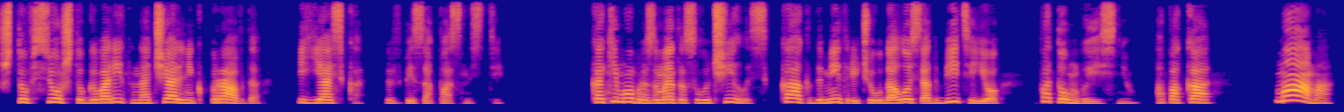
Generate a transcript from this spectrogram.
что все, что говорит начальник, правда, и Яська в безопасности. Каким образом это случилось, как Дмитричу удалось отбить ее, потом выясню. А пока... «Мама!»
